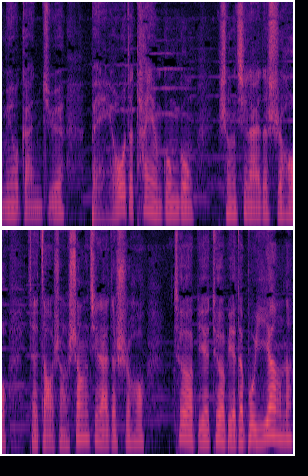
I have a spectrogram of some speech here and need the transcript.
有没有感觉北欧的太阳公公升起来的时候，在早上升起来的时候，特别特别的不一样呢？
